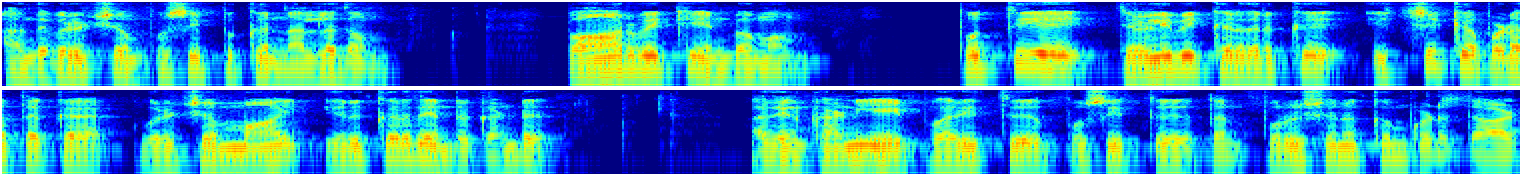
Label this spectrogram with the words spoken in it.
அந்த விருட்சம் புசிப்புக்கு நல்லதும் பார்வைக்கு இன்பமும் புத்தியை தெளிவிக்கிறதற்கு இச்சிக்கப்படத்தக்க விருட்சமாய் இருக்கிறது என்று கண்டு அதன் கனியை பறித்து புசித்து தன் புருஷனுக்கும் கொடுத்தாள்.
